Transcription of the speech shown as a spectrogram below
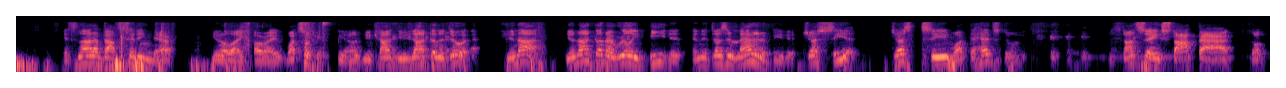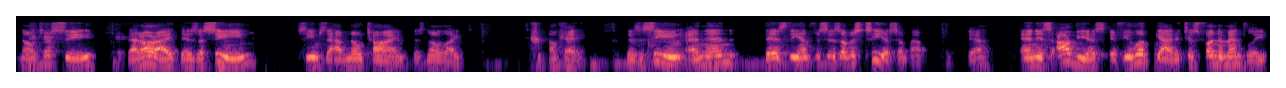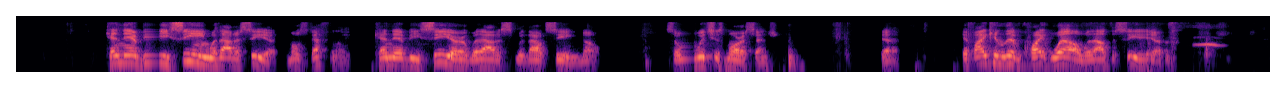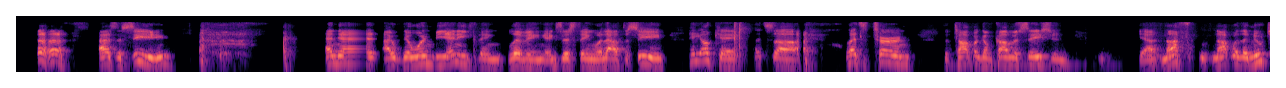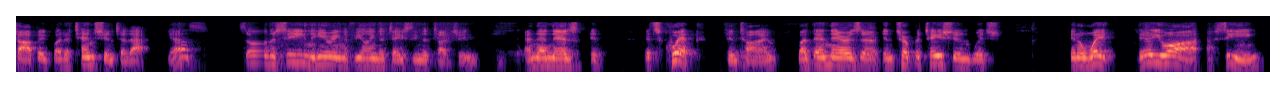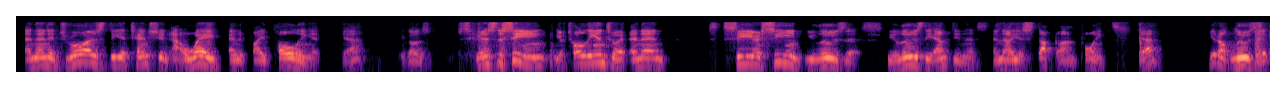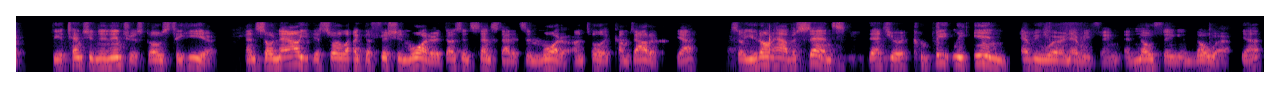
It's not about sitting there, you know, like, all right, what's looking? You know, you can't. You're not going to do it. You're not. You're not going to really beat it, and it doesn't matter to beat it. Just see it. Just see what the head's doing. It's not saying stop that. No, just see that all right, there's a scene, seems to have no time. There's no like, okay, there's a seeing, and then there's the emphasis of a seer somehow. Yeah. And it's obvious if you look at it just fundamentally, can there be seeing without a seer? Most definitely. Can there be seer without a, without seeing? No. So which is more essential? Yeah. If I can live quite well without the seer, as the seeing. and then I, there wouldn't be anything living existing without the seeing. Hey, okay, let's uh, let's turn the topic of conversation. Yeah, not, not with a new topic, but attention to that. Yes. So the seeing, the hearing, the feeling, the tasting, the touching. And then there's, it, it's quick in time, but then there's a interpretation which in a way, there you are seeing, and then it draws the attention away and by polling it. Yeah. It goes, here's the seeing, you're totally into it. And then see your seeing, you lose this. You lose the emptiness. And now you're stuck on points. Yeah. You don't lose it. The attention and interest goes to here. And so now it's sort of like the fish in water. It doesn't sense that it's in water until it comes out of it. Yeah. So you don't have a sense that you're completely in everywhere and everything and no thing and nowhere. Yeah.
